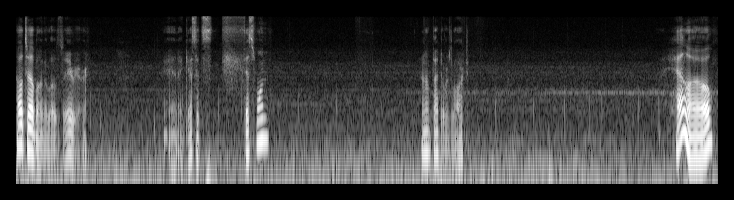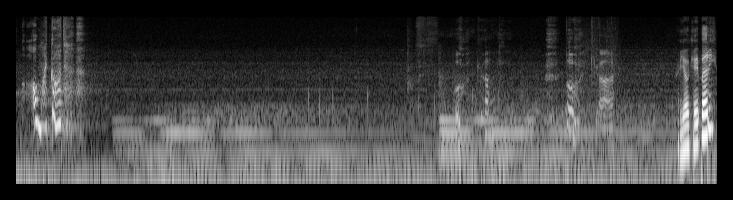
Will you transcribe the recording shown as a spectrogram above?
Hotel bungalows, there we are. And I guess it's this one? Nope, that door's locked. Hello? Oh my god. Oh, my God. Are you okay, buddy?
